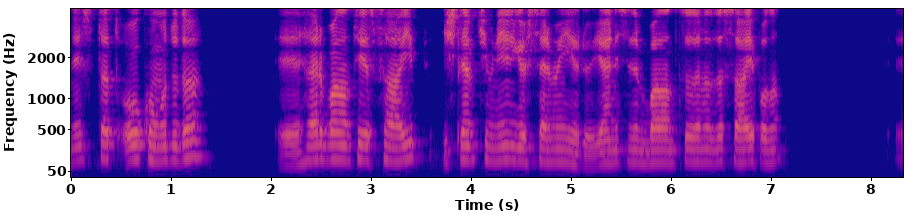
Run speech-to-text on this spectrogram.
Nestat O komutu da e, her bağlantıya sahip işlem kimliğini göstermeye yarıyor. Yani sizin bağlantılarınıza sahip olan e,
